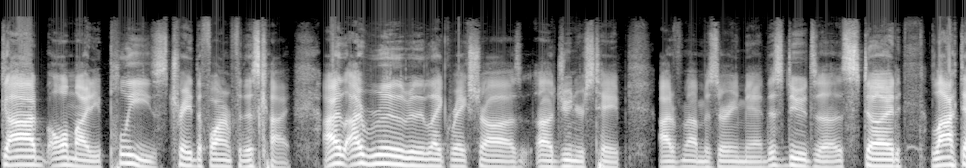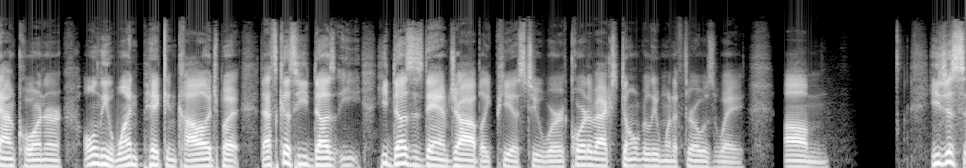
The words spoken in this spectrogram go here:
God Almighty, please trade the farm for this guy. I I really really like Rakestraw uh, Junior's tape out of uh, Missouri. Man, this dude's a stud, lockdown corner. Only one pick in college, but that's because he does he, he does his damn job like PS2, where quarterbacks don't really want to throw his way. Um, he's just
